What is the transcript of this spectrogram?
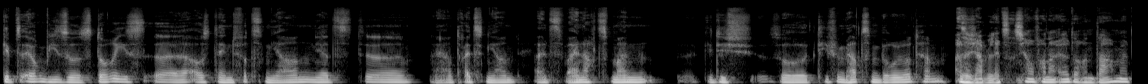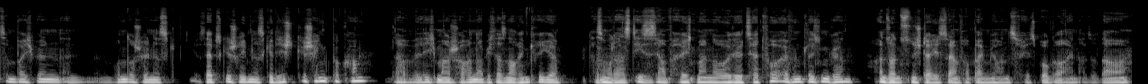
Gibt es irgendwie so Stories äh, aus den 14 Jahren jetzt, äh, naja, 13 Jahren als Weihnachtsmann, die dich so tief im Herzen berührt haben? Also ich habe letztes Jahr von einer älteren Dame zum Beispiel ein, ein wunderschönes, selbstgeschriebenes Gedicht geschenkt bekommen. Da will ich mal schauen, ob ich das noch hinkriege, dass wir das dieses Jahr vielleicht mal in der ODZ veröffentlichen können. Ansonsten stelle ich es einfach bei mir ins Facebook rein. Also da,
